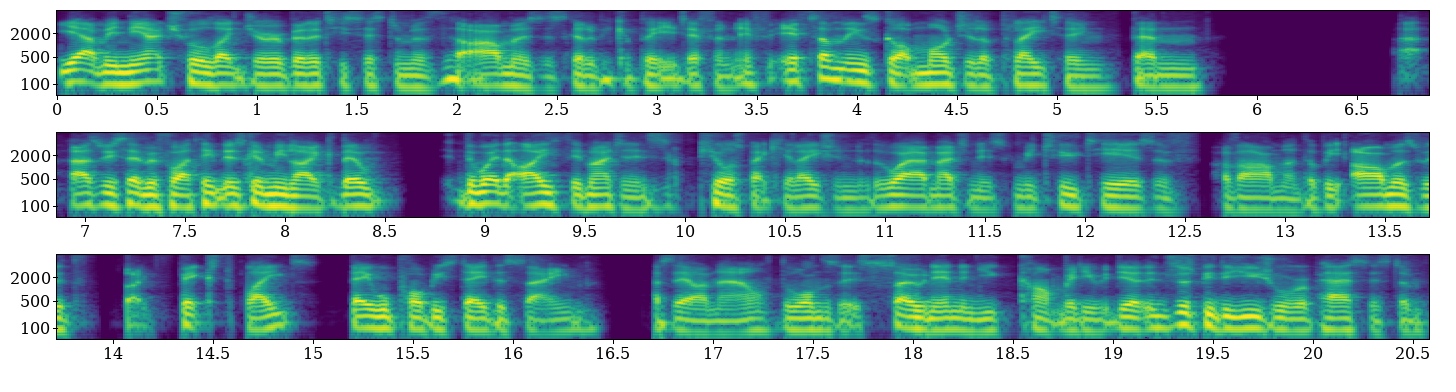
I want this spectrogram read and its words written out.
Yeah, I mean the actual like durability system of the armors is going to be completely different. If if something's got modular plating, then as we said before, I think there's going to be like the the way that I imagine it is pure speculation. The way I imagine it's going to be two tiers of of armor. There'll be armors with like fixed plates. They will probably stay the same as they are now. The ones that it's sewn in and you can't really it'll just be the usual repair system.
